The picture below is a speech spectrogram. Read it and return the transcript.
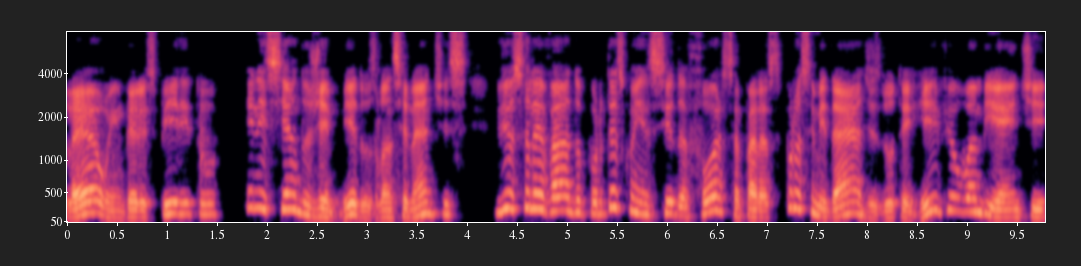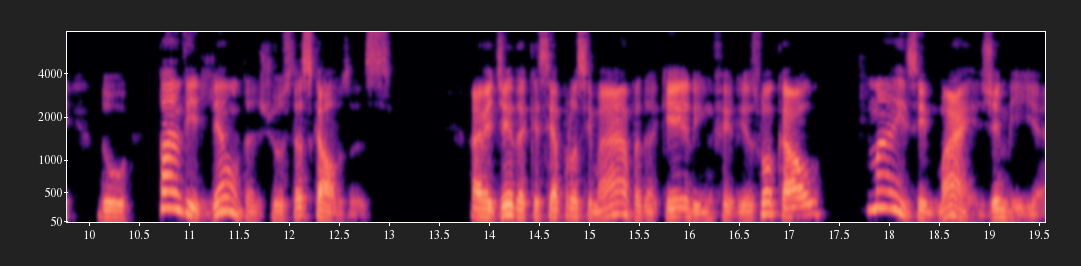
Léo, em perispírito, iniciando gemidos lancinantes, viu-se levado por desconhecida força para as proximidades do terrível ambiente do pavilhão das justas causas. À medida que se aproximava daquele infeliz local, mais e mais gemia.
